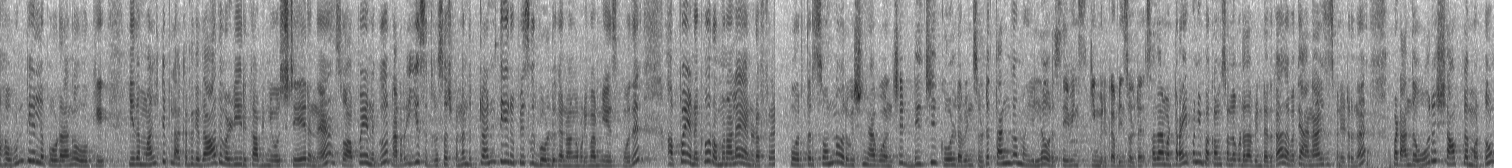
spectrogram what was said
ஆக உண்டியலில் போடுறாங்க ஓகே. இதை மல்டிப்ளாக்கிறதுக்கு ஏதாவது வழி இருக்கா? அப்படின்னு யோசிச்சிட்டே இருந்தேன். ஸோ அப்போ எனக்கு நிறைய ரிசர்ச் பண்ணேன் அந்த டுவெண்ட்டி ருபீஸ்க்கு கோல்டு கன் வாங்க முடியுமா அப்படின்னு யோசிக்கும்போது அப்போ எனக்கு ரொம்ப நாளாக என்னோடய ஃப்ரெண்ட் ஒருத்தர் சொன்ன ஒரு விஷயம் ஞாபகம் வந்துச்சு. டிஜி கோல்டு அப்படின்னு சொல்லிட்டு தங்க மயிலில் ஒரு சேவிங் ஸ்கீம் இருக்குது அப்படின்னு சொல்லிட்டு. ஸோ அதை நம்ம ட்ரை பண்ணி பார்க்காம சொல்லக்கூடாது அப்படின்றதுக்காக அதை பற்றி அனாலிசிஸ் பண்ணிட்டு இருந்தேன். பட் அந்த ஒரு ஷாப்பில் மட்டும்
